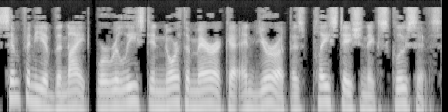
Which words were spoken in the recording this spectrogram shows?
Symphony of the Night, were released in North America and Europe as PlayStation exclusives.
